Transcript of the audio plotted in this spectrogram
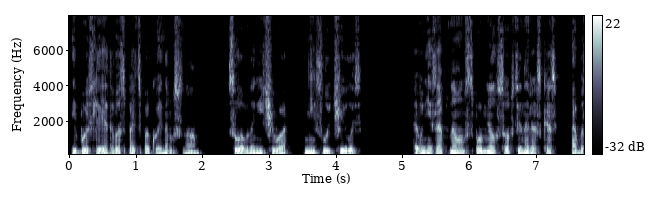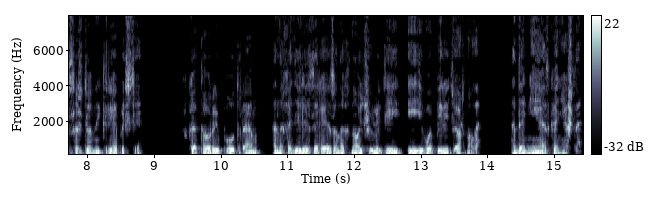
и после этого спать спокойным сном, словно ничего не случилось? Внезапно он вспомнил собственный рассказ об осажденной крепости, в которой по утрам находили зарезанных ночью людей и его передернуло. Да нет, конечно,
